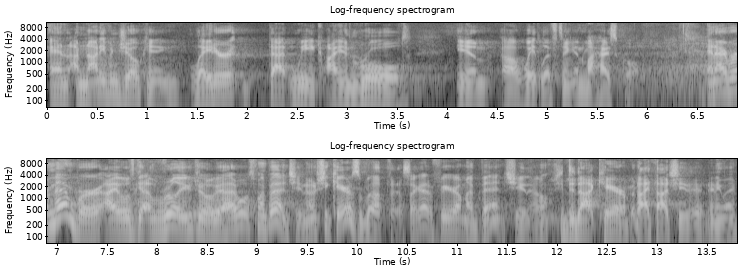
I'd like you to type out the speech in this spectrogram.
And I'm not even joking. Later that week, I enrolled in uh, weightlifting in my high school. And I remember I was really, what's my bench? You know, she cares about this. I got to figure out my bench, you know. She did not care, but I thought she did. Anyway.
